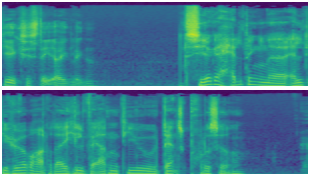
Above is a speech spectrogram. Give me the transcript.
de eksisterer ikke længere cirka halvdelen af alle de høreapparater, der er i hele verden, de er jo dansk produceret. Ja.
